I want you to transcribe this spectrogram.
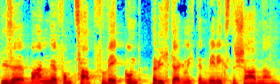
diese Wange vom Zapfen weg und richte eigentlich den wenigsten Schaden an.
